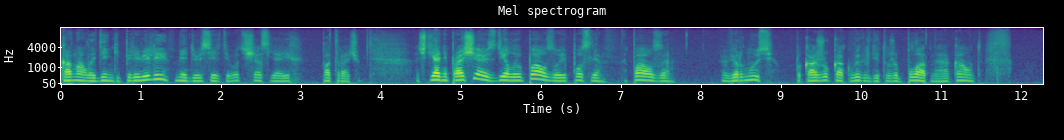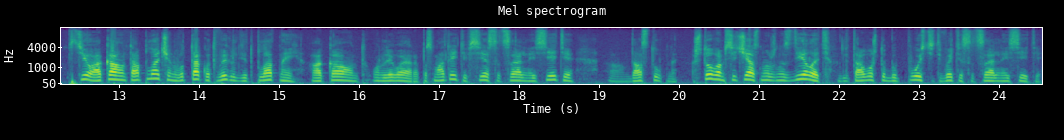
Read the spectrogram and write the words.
каналы деньги перевели, медиасети. Вот сейчас я их потрачу. Значит, я не прощаюсь, сделаю паузу и после паузы вернусь, покажу, как выглядит уже платный аккаунт. Все, аккаунт оплачен. Вот так вот выглядит платный аккаунт OnlyWire. Посмотрите, все социальные сети э, доступны. Что вам сейчас нужно сделать для того, чтобы постить в эти социальные сети?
